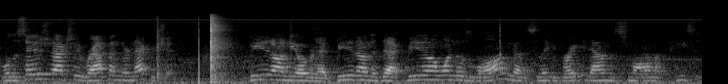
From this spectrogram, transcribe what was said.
Well, the sailors should actually wrap it in their neckerchief. Beat it on the overhead, beat it on the deck, beat it on one of those long guns so they could break it down into small enough pieces.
